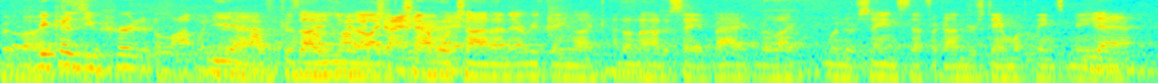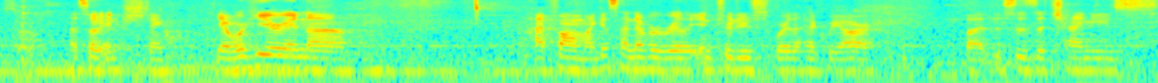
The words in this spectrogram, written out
but like because you heard it a lot when you were yeah, because I you know like I China, travel right? China and everything. Like I don't know how to say it back, but like when they're saying stuff, like I understand what things mean. Yeah, so that's so interesting. Yeah, we're here in uh, Haiphong. I guess I never really introduced where the heck we are, but this is a Chinese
